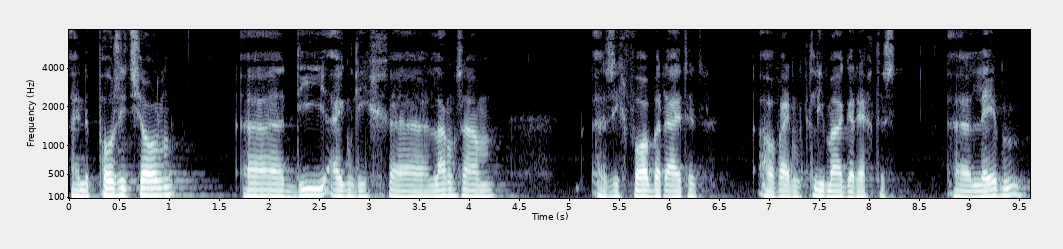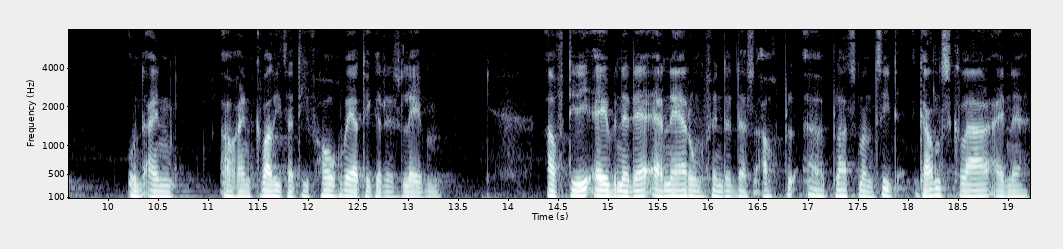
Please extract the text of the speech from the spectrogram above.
eine Position, äh, die eigentlich äh, langsam äh, sich vorbereitet auf ein klimagerechtes Leben und ein, auch ein qualitativ hochwertigeres Leben. Auf die Ebene der Ernährung findet das auch Platz. Man sieht ganz klar eine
